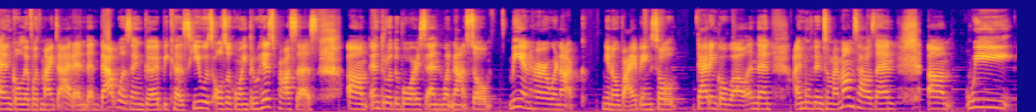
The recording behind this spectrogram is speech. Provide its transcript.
and go live with my dad. And then that wasn't good because he was also going through his process um, and through a divorce and whatnot. So me and her were not, you know, vibing. So that didn't go well. And then I moved into my mom's house and um, we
